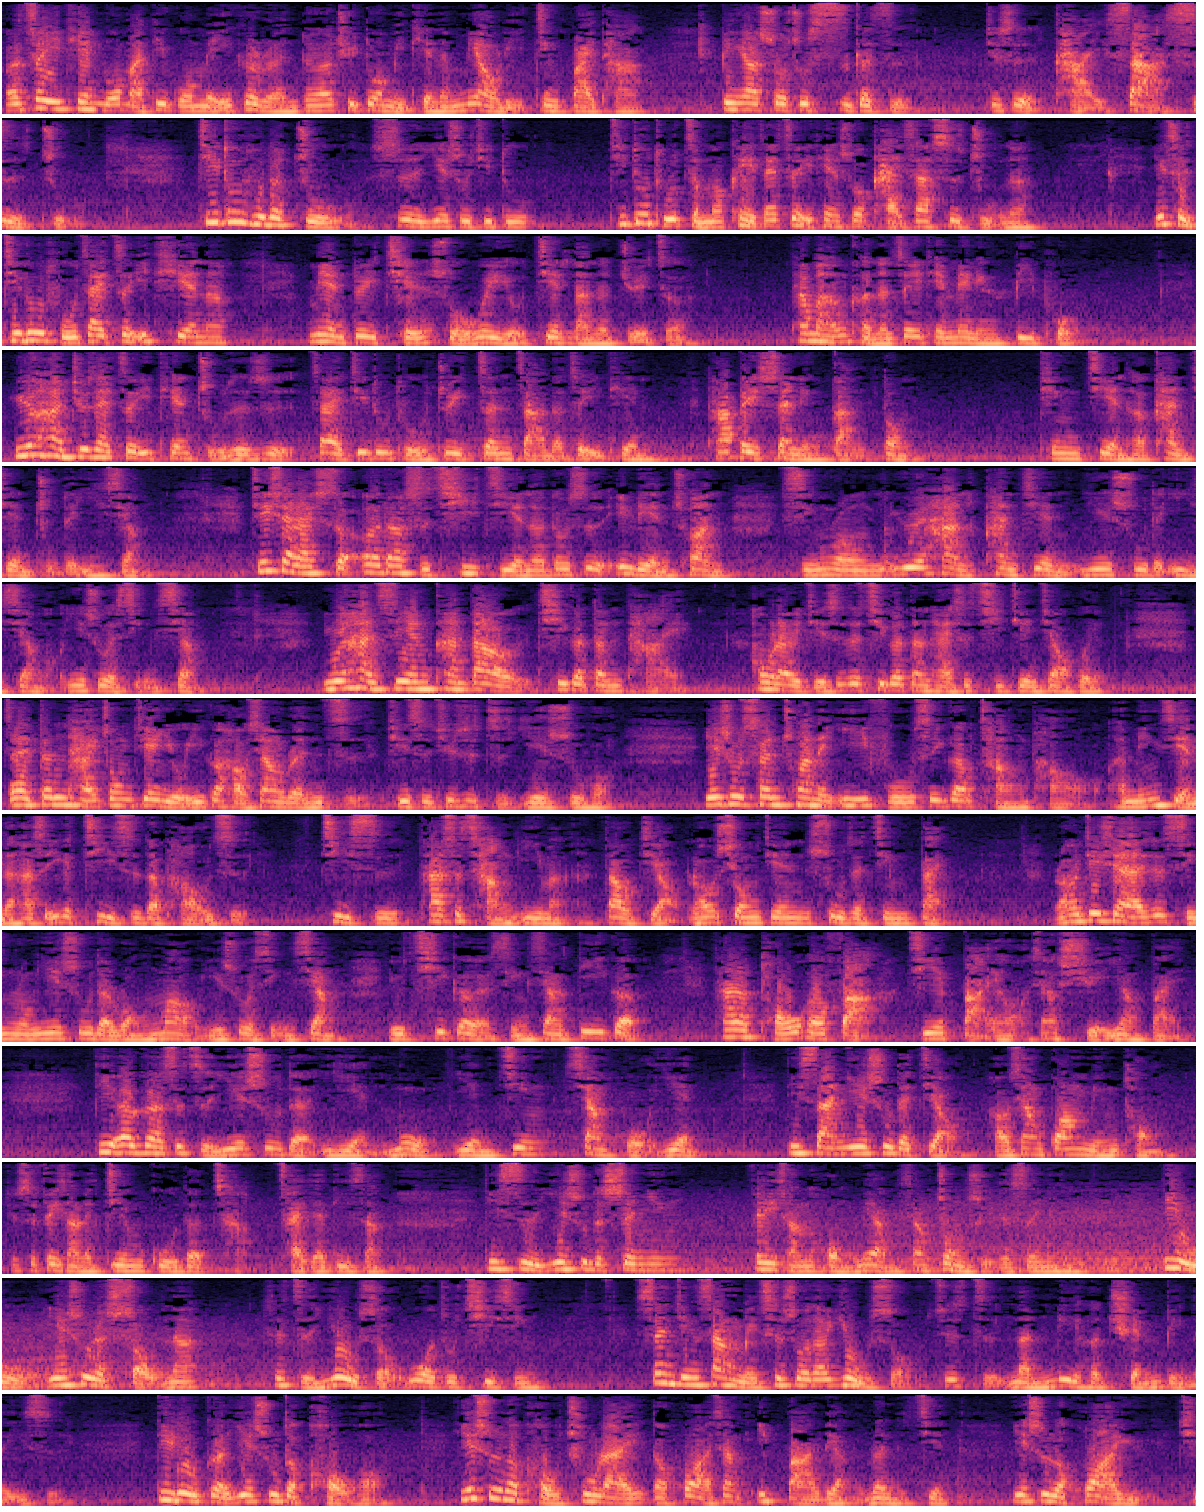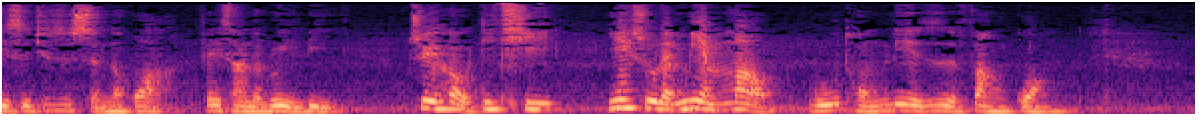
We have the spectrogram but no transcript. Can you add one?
而这一天，罗马帝国每一个人都要去多米田的庙里敬拜他，并要说出四个字，就是凯撒是主。基督徒的主是耶稣基督，基督徒怎么可以在这一天说凯撒是主呢？因此，基督徒在这一天呢，面对前所未有艰难的抉择，他们很可能这一天面临逼迫。约翰就在这一天主日日，在基督徒最挣扎的这一天，他被圣灵感动，听见和看见主的意象。接下来十二到十七节呢，都是一连串形容约翰看见耶稣的意象哦，耶稣的形象。约翰先看到七个灯台，后来解释这七个灯台是七间教会，在灯台中间有一个好像人子，其实就是指耶稣哦。耶稣身穿的衣服是一个长袍，很明显的，他是一个祭司的袍子。祭司他是长衣嘛，到脚，然后胸间束着金带。然后接下来是形容耶稣的容貌，耶稣的形象有七个形象。第一个，他的头和发皆白哦，像雪一样白。第二个是指耶稣的眼目，眼睛像火焰。第三，耶稣的脚好像光明铜，就是非常的坚固的踩踩在地上。第四，耶稣的声音。非常的洪亮，像重水的声音。第五，耶稣的手呢，是指右手握住七星。圣经上每次说到右手，就是指能力和权柄的意思。第六个，耶稣的口哈，耶稣的口出来的话像一把两刃的剑。耶稣的话语其实就是神的话，非常的锐利。最后第七，耶稣的面貌如同烈日放光。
